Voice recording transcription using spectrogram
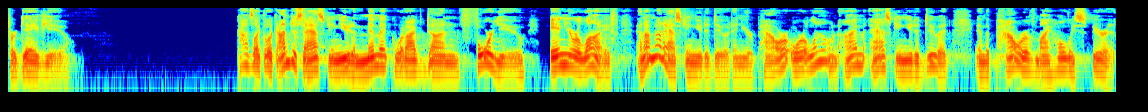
forgave you. God's like, look, I'm just asking you to mimic what I've done for you in your life, and I'm not asking you to do it in your power or alone. I'm asking you to do it in the power of my Holy Spirit.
